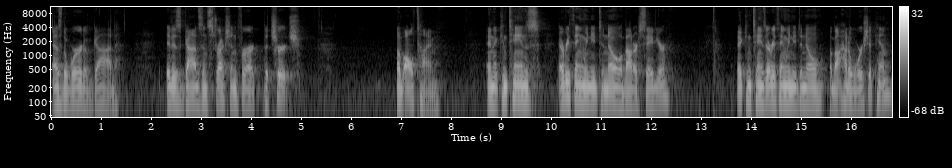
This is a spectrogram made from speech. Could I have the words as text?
as the Word of God. It is God's instruction for our, the church of all time. And it contains everything we need to know about our Savior. It contains everything we need to know about how to worship Him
